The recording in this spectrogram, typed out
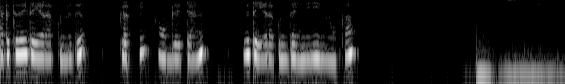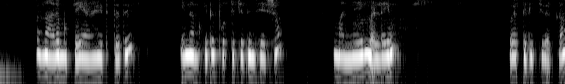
അടുത്തതായി തയ്യാറാക്കുന്നത് ഫ്ലഫി ഓംലെറ്റ് ആണ്. ഇത് തയ്യാറാക്കുന്നത് എങ്ങനെയെന്ന് നോക്കാം. നാല് മുട്ടയാണ് എടുത്തത്. ഇനി നമുക്കിത് പൊട്ടിച്ചതിന് ശേഷം മഞ്ഞയും വെള്ളയും വേർതിരിച്ച് വെക്കാം.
